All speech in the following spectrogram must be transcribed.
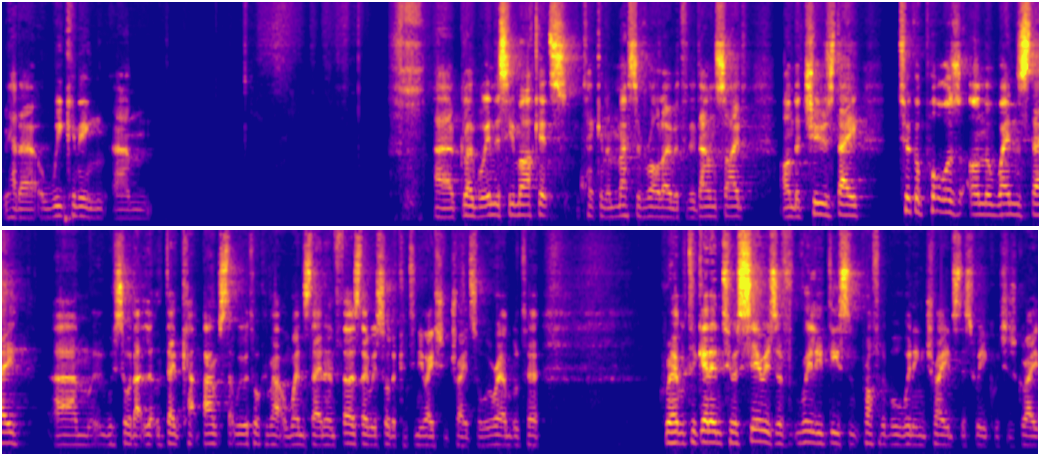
We had a, weakening um, uh, global indice markets, taking a massive rollover to the downside on the Tuesday. Took a pause on the Wednesday. Um, we saw that little dead cat bounce that we were talking about on Wednesday, and then Thursday we saw the continuation trade. So we were able to we are able to get into a series of really decent, profitable, winning trades this week, which is great.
